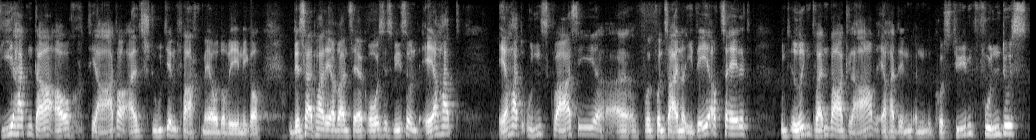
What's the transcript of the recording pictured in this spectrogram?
die hatten da auch Theater als Studienfach mehr oder weniger. Und deshalb hatte er da ein sehr großes Wissen und er hat, er hat uns quasi äh, von, von, seiner Idee erzählt und irgendwann war klar, er hat einen, einen Kostümfundus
